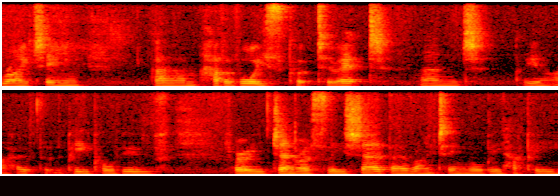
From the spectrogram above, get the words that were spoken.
writing um, have a voice put to it, and you know I hope that the people who've very generously shared their writing will be happy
